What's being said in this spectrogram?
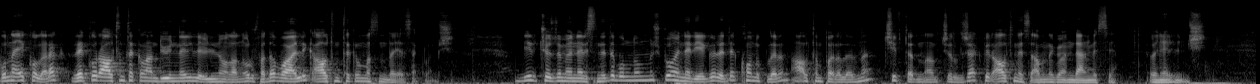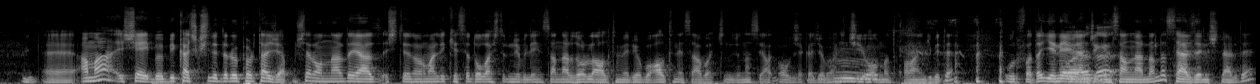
Buna ek olarak rekor altın takılan düğünleriyle ünlü olan Urfa'da valilik altın takılmasını da yasaklamış. Bir çözüm önerisinde de bulunulmuş. Bu öneriye göre de konukların altın paralarını çift adına açılacak bir altın hesabına göndermesi önerilmiş. Ee, ama şey böyle birkaç kişiyle de röportaj yapmışlar. Onlar da yaz işte normalde kese dolaştırınca bile insanlar zorla altın veriyor. Bu altın hesabı açılınca nasıl olacak acaba? Hiç iyi Hmm. olmadı falan gibi de. Urfa'da yeni Bu evlenecek arada- insanlardan da serzenişlerde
